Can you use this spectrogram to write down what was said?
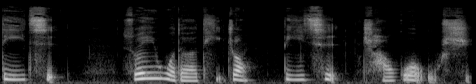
第一次，所以我的体重第一次超过五十。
